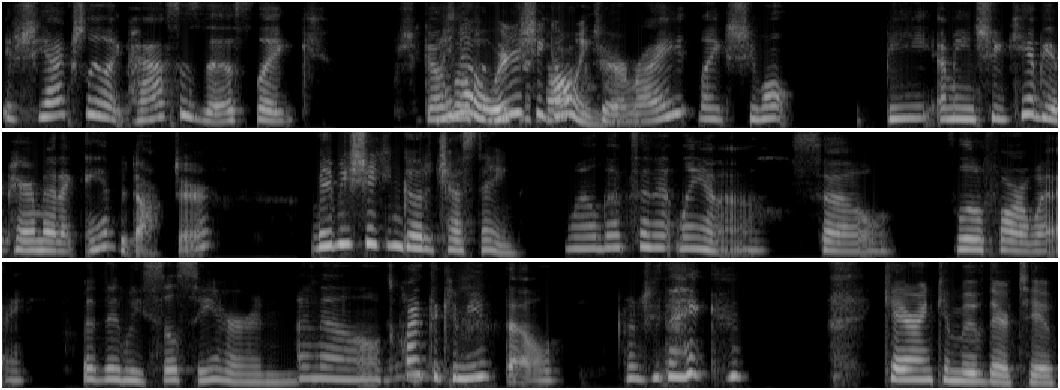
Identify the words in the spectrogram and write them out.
if she actually like passes this, like she goes. on know, where is she going? doctor, Right? Like she won't be. I mean, she can't be a paramedic and a doctor. Maybe she can go to Chastain, Well, that's in Atlanta, so it's a little far away. but then we still see her. And I know it's quite the commute, though. Don't you think? Karen can move there too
